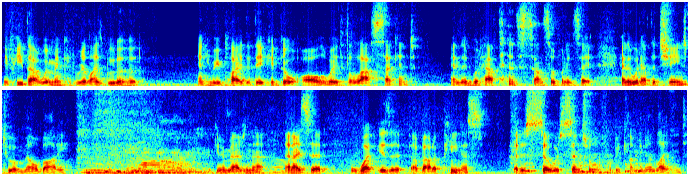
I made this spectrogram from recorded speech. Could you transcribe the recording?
if he thought women could realize Buddhahood, and he replied that they could go all the way to the last second and then would have to, sounds so funny to say, and they would have to change to a male body. You can imagine that. And I said, What is it about a penis that is so essential for becoming enlightened?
